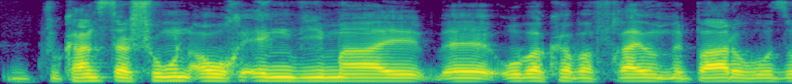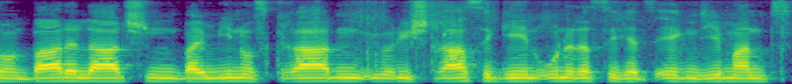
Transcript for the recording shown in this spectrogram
du kannst da schon auch irgendwie mal äh, oberkörperfrei und mit Badehose und Badelatschen bei Minusgraden über die Straße gehen, ohne dass sich jetzt irgendjemand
